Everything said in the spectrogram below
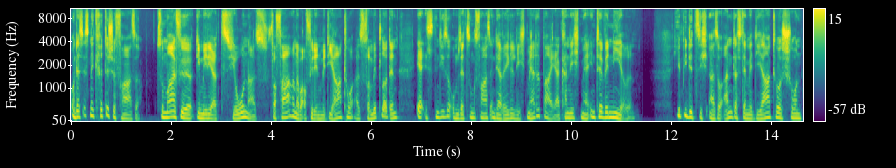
Und das ist eine kritische Phase. Zumal für die Mediation als Verfahren, aber auch für den Mediator als Vermittler, denn er ist in dieser Umsetzungsphase in der Regel nicht mehr dabei. Er kann nicht mehr intervenieren. Hier bietet sich also an, dass der Mediator schon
